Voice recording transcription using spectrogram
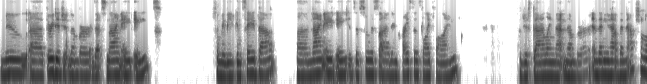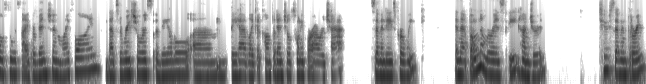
new uh, three digit number. That's 988. So maybe you can save that. Uh, 988 is a suicide and crisis lifeline. So just dialing that number. And then you have the National Suicide Prevention Lifeline. That's a resource available. Um, they have like a confidential 24 hour chat seven days per week. And that phone number is 800 273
